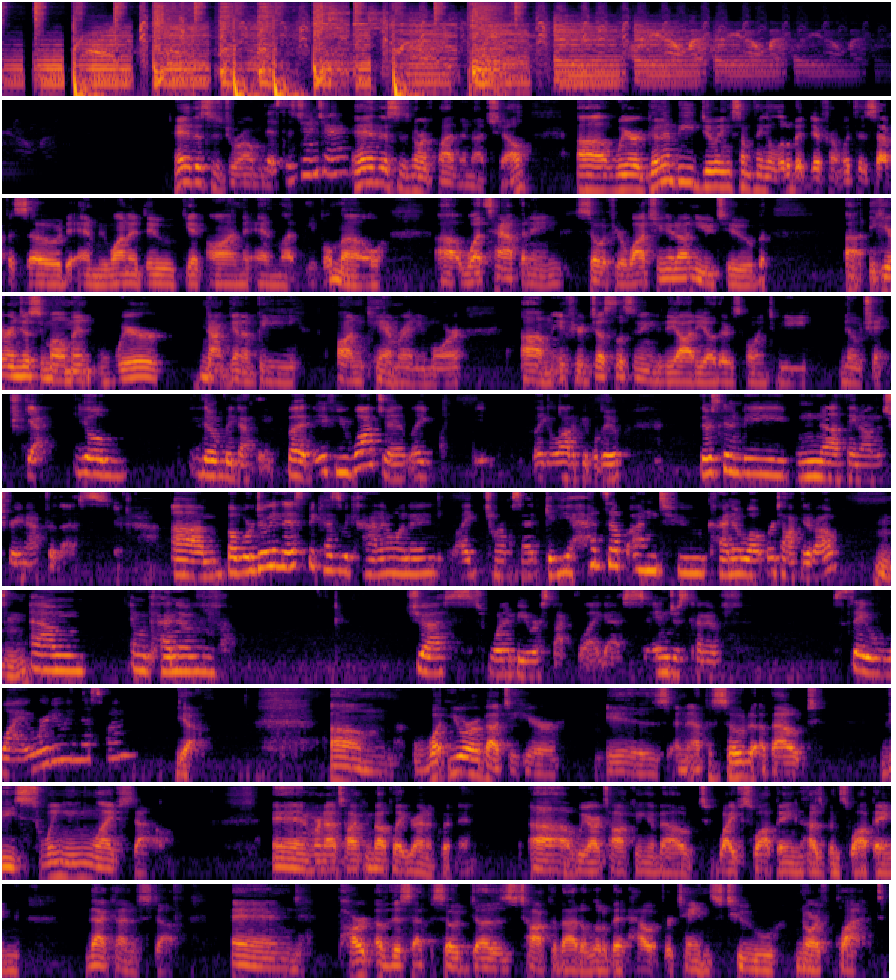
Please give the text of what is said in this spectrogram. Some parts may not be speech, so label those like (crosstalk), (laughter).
Hey, this is Jerome. This is Ginger. And this is North Platte in a nutshell. Uh, we are going to be doing something a little bit different with this episode, and we wanted to get on and let people know uh, what's happening. So if you're watching it on YouTube, uh, here in just a moment, we're not going to be on camera anymore. Um, if you're just listening to the audio, there's going to be no change. Yeah, you'll there'll be nothing. But if you watch it, like like a lot of people do, there's going to be nothing on the screen after this. Um, but we're doing this because we kind of want to, like Jordan said, give you a heads up onto kind of what we're talking about. hmm Um, and we kind of just want to be respectful, I guess, and just kind of say why we're doing this one. Yeah. Um, what you are about to hear is an episode about the swinging lifestyle. And we're not talking about playground equipment. Uh, we are talking about wife swapping, husband swapping, that kind of stuff. And part of this episode does talk about a little bit how it pertains to North Platte.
